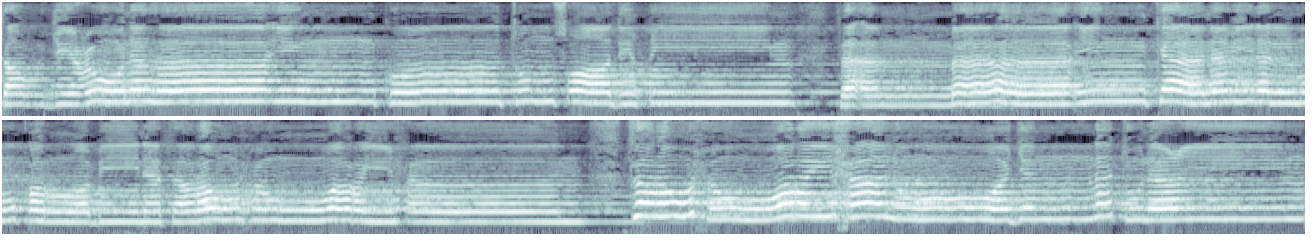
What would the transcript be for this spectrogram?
ترجعونها إن كنتم صادقين. فأما إن كان من المقربين فروح وريحان فروح وريحان وجنة نعيم.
